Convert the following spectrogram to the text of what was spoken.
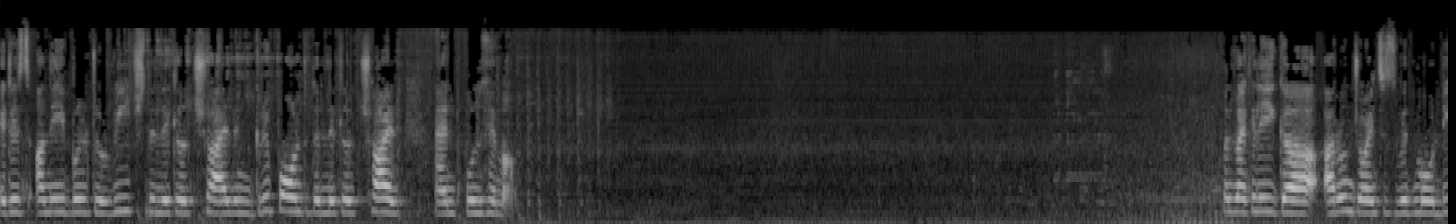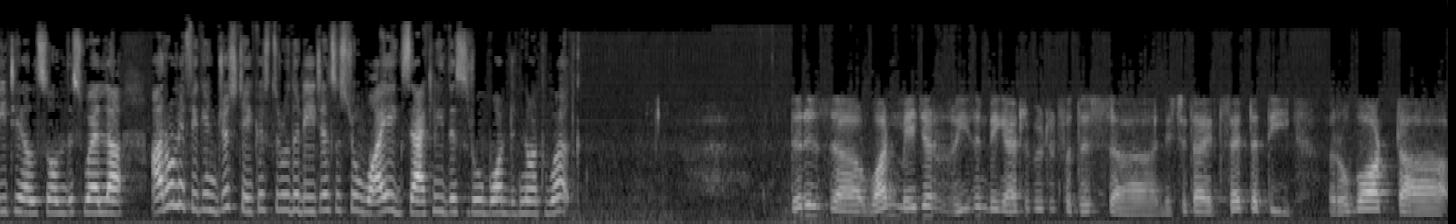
It is unable to reach the little child and grip onto the little child and pull him up. Well, my colleague uh, Arun joins us with more details on this. Well, uh, Arun, if you can just take us through the details as to why exactly this robot did not work. There is uh, one major reason being attributed for this, uh, Nishchita. It said that the robot uh,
